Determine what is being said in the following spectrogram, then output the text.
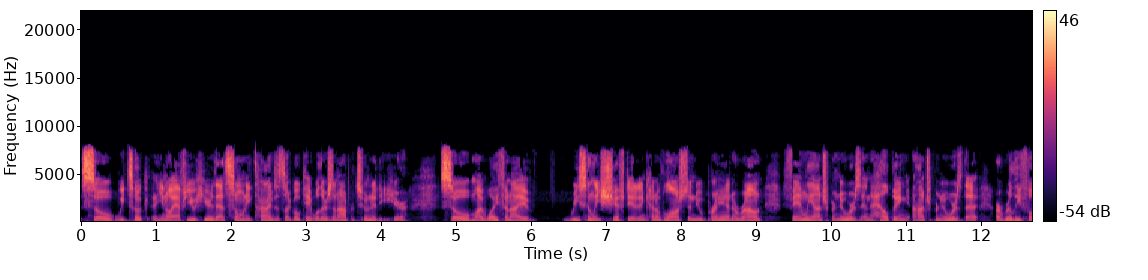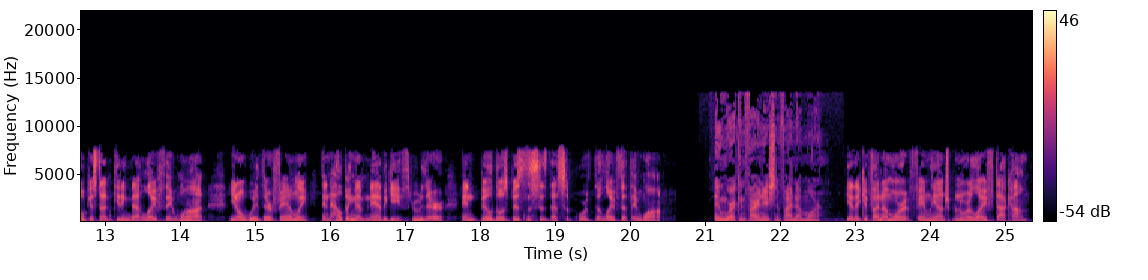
So we took, you know, after you hear that so many times, it's like, okay, well, there's an opportunity here. So my wife and I have recently shifted and kind of launched a new brand around family entrepreneurs and helping entrepreneurs that are really focused on getting that life they want, you know, with their family and helping them navigate through there and build those businesses that support the life that they want. And where can Fire Nation find out more? Yeah, they can find out more at familyentrepreneur.life.com.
